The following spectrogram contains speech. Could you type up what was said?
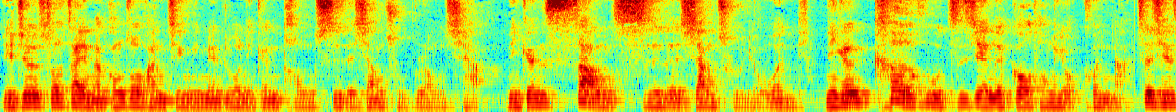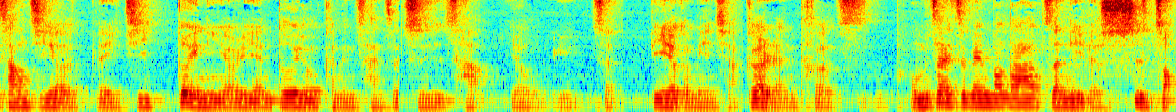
也就是说，在你的工作环境里面，如果你跟同事的相处不融洽，你跟上司的相处有问题，你跟客户之间的沟通有困难，这些长期而累积，对你而言都有可能产生职场忧郁症。第二个面向个人特质，我们在这边帮大家整理了四种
